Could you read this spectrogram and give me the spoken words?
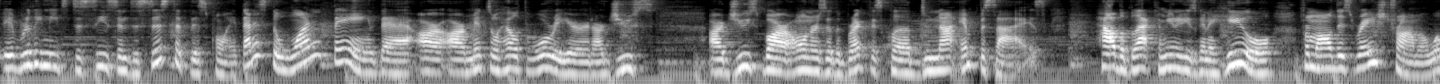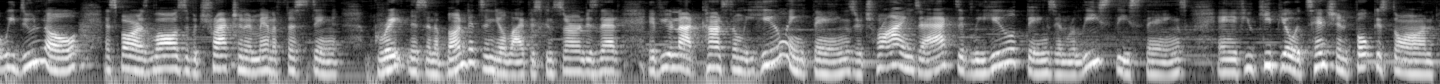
it really needs to cease and desist at this point. That is the one thing that our, our mental health warrior and our juice our juice bar owners of the Breakfast Club do not emphasize how the black community is going to heal from all this race trauma. What we do know, as far as laws of attraction and manifesting greatness and abundance in your life is concerned, is that if you're not constantly healing things or trying to actively heal things and release these things, and if you keep your attention focused on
